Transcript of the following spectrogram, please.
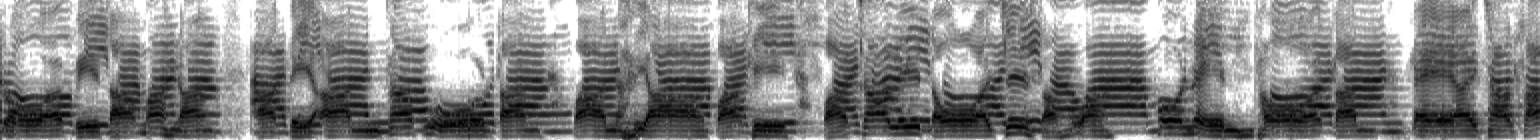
โรปิตามนังอาติอันทภูตังปัญญาปะทิปัจชาลิโตชิตวามุนินโทตันเตชะสา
